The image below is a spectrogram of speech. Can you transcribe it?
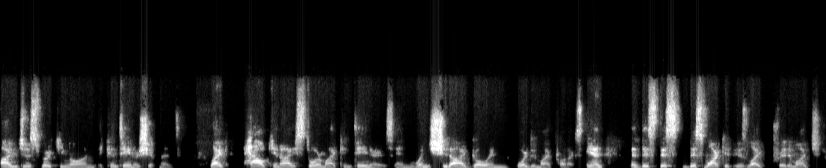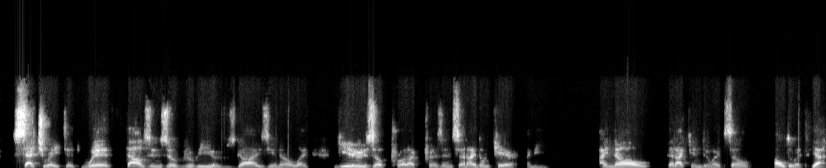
I'm just working on a container shipment, like how can I store my containers and when should I go and order my products and, and this this this market is like pretty much saturated with thousands of reviews guys you know like years of product presence and I don't care. I mean, I know that I can do it, so I'll do it. Yeah,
